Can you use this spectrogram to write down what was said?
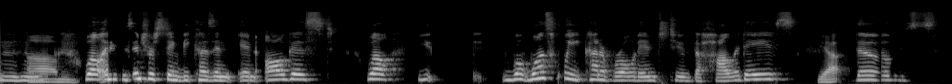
Mm-hmm. Um, well, and it was interesting because in in August, well, you well, once we kind of rolled into the holidays, yeah, those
